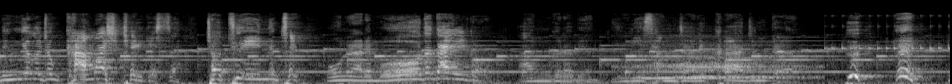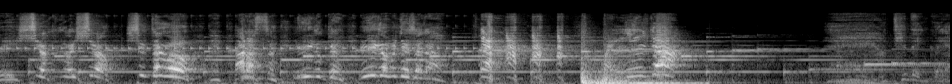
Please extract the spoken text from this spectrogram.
능력을 좀 강화시켜야겠어 저 뒤에 있는 책 오늘 안에 모두 다 읽어 안 그러면 유리 상자를 가진다. 에이, 에이, 싫어 그거 싫어 싫다고. 알았어 읽을게 읽으면 되잖아. 빨리 읽어. 에이, 어떻게 된 거야?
